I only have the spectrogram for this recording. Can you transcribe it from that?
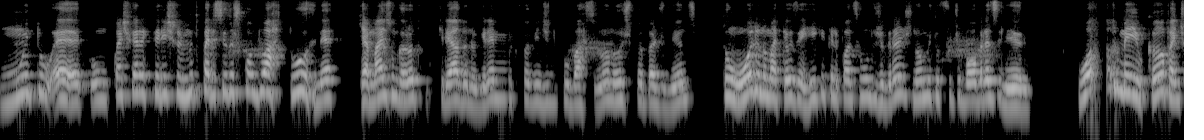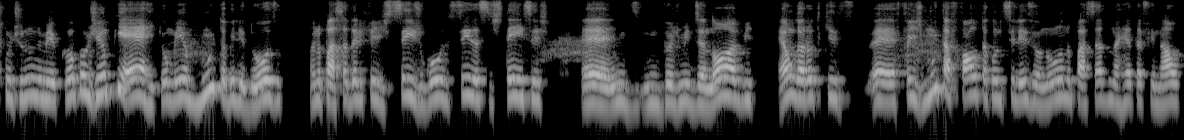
muito é, com, com, as características muito parecidas com o do Arthur, né? Que é mais um garoto criado no Grêmio, que foi vendido para o Barcelona, hoje foi para a Juventus. Então, um olho no Matheus Henrique, que ele pode ser um dos grandes nomes do futebol brasileiro. O outro meio-campo, a gente continua no meio-campo, é o Jean-Pierre, que é um meia muito habilidoso. Ano passado ele fez seis gols, seis assistências, é, em, em 2019. É um garoto que é, fez muita falta quando se lesionou ano passado na reta final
